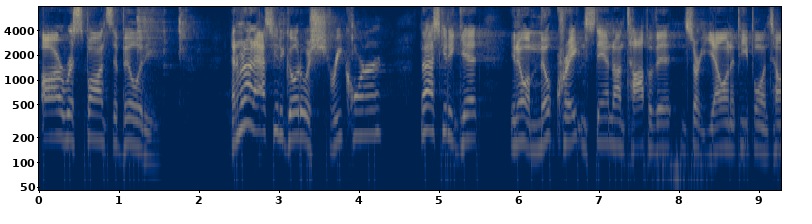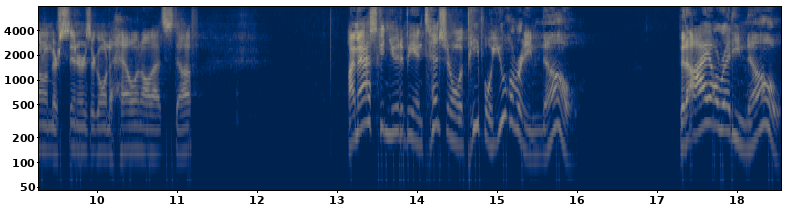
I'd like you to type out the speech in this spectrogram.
our responsibility. And I'm not asking you to go to a street corner. I'm not asking you to get, you know, a milk crate and stand on top of it and start yelling at people and telling them they're sinners, they're going to hell and all that stuff. I'm asking you to be intentional with people you already know, that I already know.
